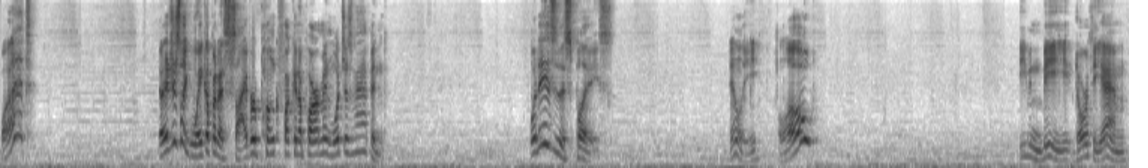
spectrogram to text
What? Did I just like wake up in a cyberpunk fucking apartment? What just happened? What is this place? Millie? Hello? Stephen B. Dorothy M.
